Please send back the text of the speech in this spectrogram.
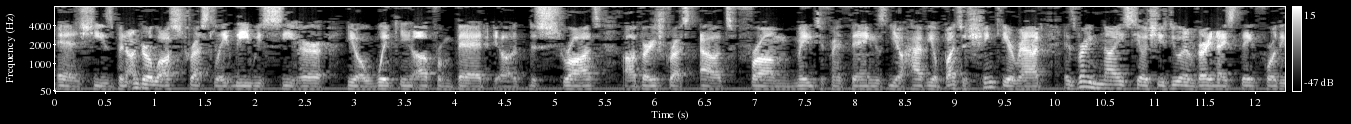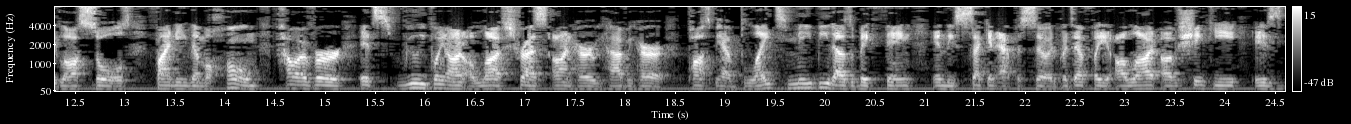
and she's been under a lot of stress lately. We see her, you know, waking up from bed, uh, distraught, uh, very stressed out from many different things, you know, having a bunch of Shinki around. It's very nice, you know, she's doing a very nice thing for the lost souls, finding them a home. However, it's really putting on a lot of stress on her, having her possibly have blights, maybe. That was a big thing in the second episode but definitely a lot of Shinki is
